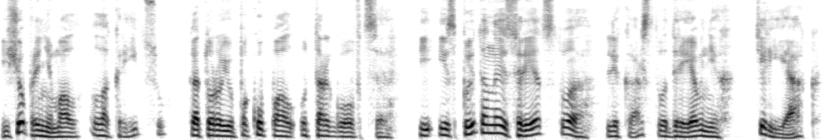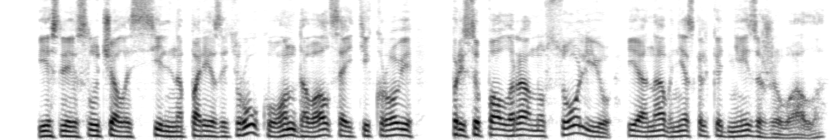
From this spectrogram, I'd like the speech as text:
Еще принимал лакрицу, которую покупал у торговца, и испытанное средство, лекарство древних, терьяк. Если случалось сильно порезать руку, он давал сойти крови, присыпал рану солью, и она в несколько дней заживала.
